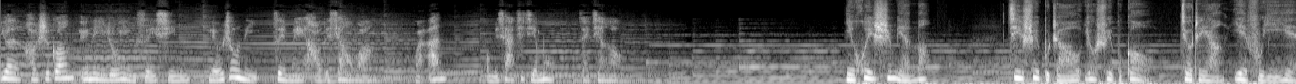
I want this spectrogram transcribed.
愿好时光与你如影随形，留住你最美好的向往。晚安，我们下期节目再见喽。你会失眠吗？既睡不着又睡不够，就这样夜复一夜。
